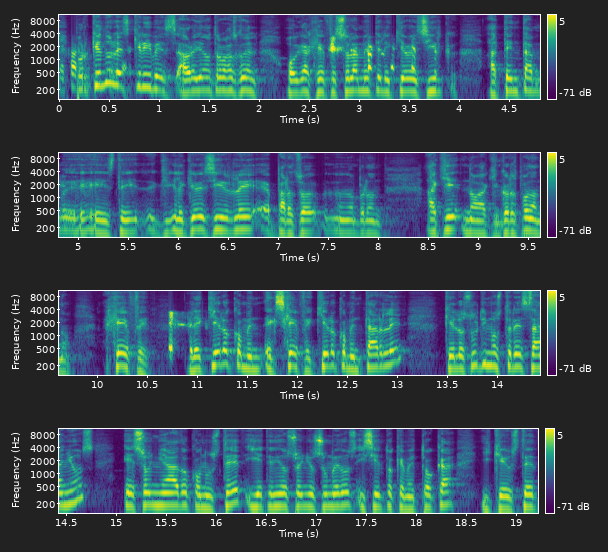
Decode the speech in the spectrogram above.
mejor ¿Por qué no le escribes? Ahora ya no trabajas con él. Oiga, jefe, solamente le quiero decir, atenta, este, le quiero decirle eh, para su, no, perdón, a quien, no, a quien corresponda, no. Jefe, le quiero, ex jefe, quiero comentarle que los últimos tres años he soñado con usted y he tenido sueños húmedos y siento que me toca y que usted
